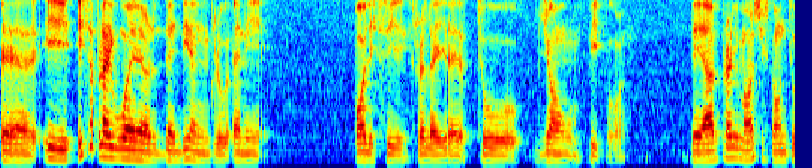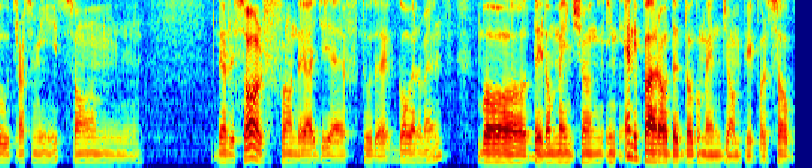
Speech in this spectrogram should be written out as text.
Uh, it's a place where they didn't include any policy related to young people. They are pretty much going to transmit some the results from the IGF to the governments, but they don't mention in any part of the document young people. So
